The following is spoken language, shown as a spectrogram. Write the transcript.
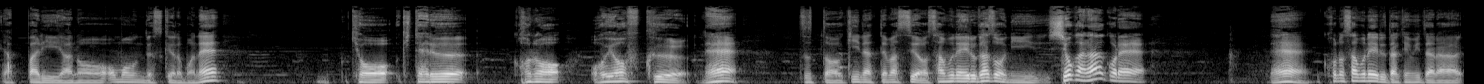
やっぱり、あの、思うんですけどもね、今日着てる、このお洋服、ね、ずっと気になってますよ。サムネイル画像にしようかな、これ。ねこのサムネイルだけ見たら、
